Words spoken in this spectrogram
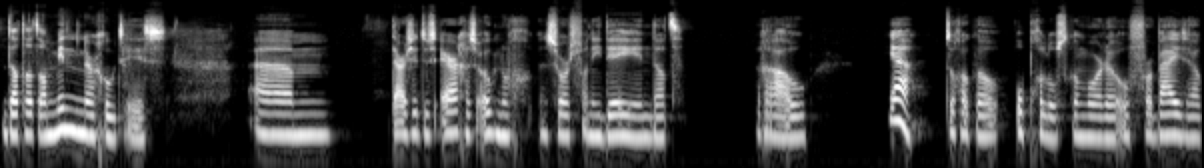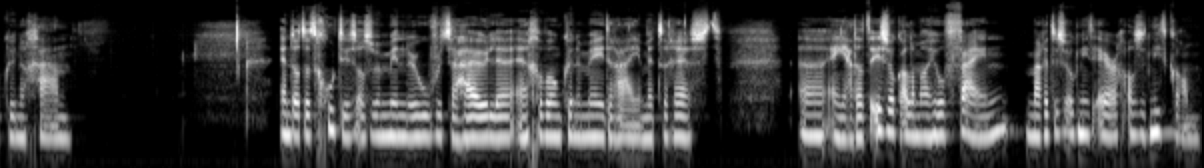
dat dat dan minder goed is. Um, daar zit dus ergens ook nog een soort van idee in dat rouw, ja, toch ook wel opgelost kan worden of voorbij zou kunnen gaan. En dat het goed is als we minder hoeven te huilen en gewoon kunnen meedraaien met de rest. Uh, en ja, dat is ook allemaal heel fijn, maar het is ook niet erg als het niet kan.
